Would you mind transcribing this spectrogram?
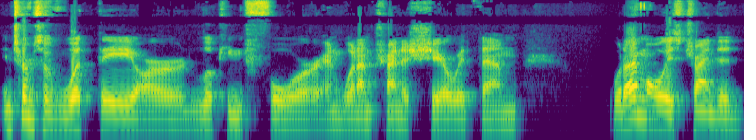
in terms of what they are looking for and what I'm trying to share with them, what I'm always trying to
